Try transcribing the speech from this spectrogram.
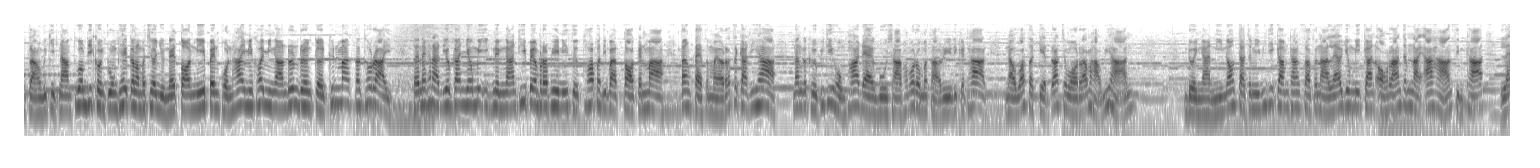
ามกลางวิกฤตน้ำท่วมที่คนกรุงเทพกำลังเผชิญอยู่ในตอนนี้ เป็นผลให้ไม่ค่อยมีงานรื่นเริงเกิดขึ้นมากสักเท่าไหร่ แต่ในขณะเดียวกันยังมีอีกหนึ่งงานที่เป็นประเพณีสืบทอดปฏิบัติต่อกันมา ตั้งแต่สมัยรัชกาลที่ 5 นั่นก็คือพิธีห่มผ้าแดงบูชาพระบรมสารีริกธาตุนวสเกตราชวรมหาวิหาร โดยงานนี้นอกจากจะมีพิธีกรรมทางศาสนาแล้วยังมีการออกร้านจำหน่ายอาหารสินค้า และ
